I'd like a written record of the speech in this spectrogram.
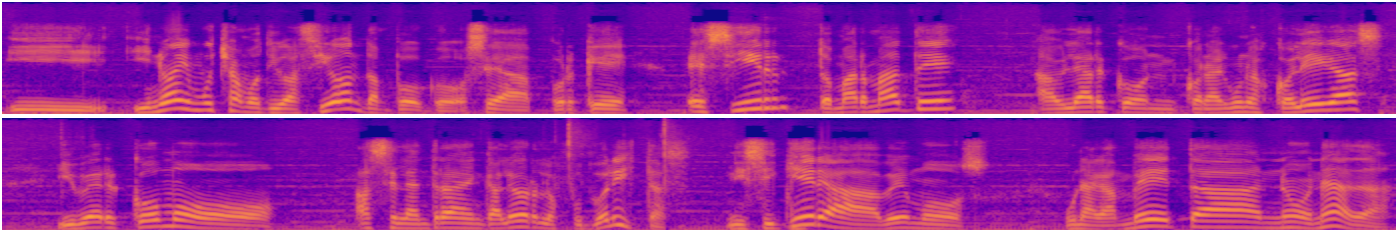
y, y no hay mucha motivación tampoco. O sea, porque es ir, tomar mate, hablar con, con algunos colegas y ver cómo hacen la entrada en calor los futbolistas. Ni siquiera vemos una gambeta, no, nada,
